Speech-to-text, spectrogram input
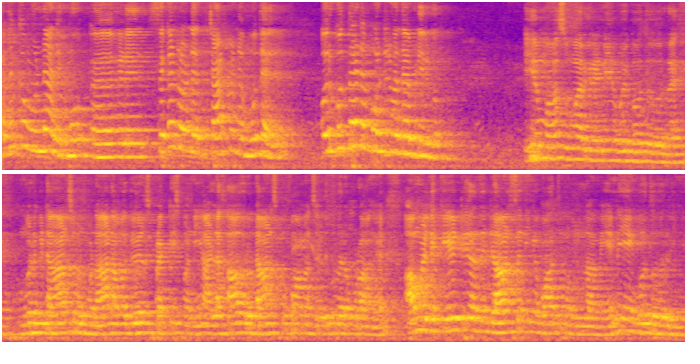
அதுக்கு முன்னாடி செகண்ட் ரவுண்ட் ஸ்டார்ட் பண்ண முதல் ஒரு குத்தாட்டம் போட்டுட்டு வந்தா எப்படி இருக்கும்? ஏம்மா சும்மா இருக்கிற என்னைய போய் கோத்து விடுறேன் உங்களுக்கு டான்ஸ் பண்ணா நம்ம கேர்ள்ஸ் ப்ராக்டிஸ் பண்ணி அழகா ஒரு டான்ஸ் பெர்ஃபார்மன்ஸ் எடுத்து வர போறாங்க. அவங்கள்ட்ட கேட்டு அந்த டான்ஸை நீங்க பார்த்து முடியலாமே என்ன ஏன் கோத்து வருவீங்க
